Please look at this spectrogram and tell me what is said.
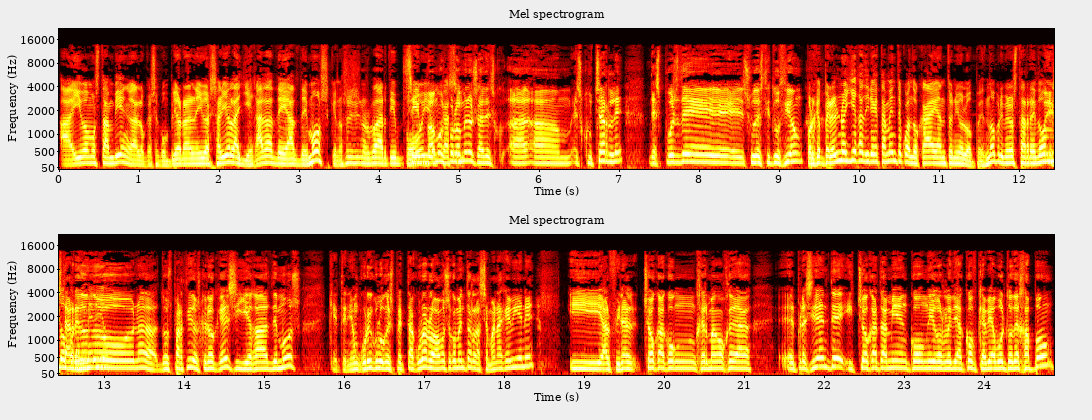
ahí vamos también a lo que se cumplió ahora el aniversario, la llegada de Ademos, que no sé si nos va a dar tiempo Sí, hoy vamos por lo menos a, des- a- a, um, escucharle después de su destitución. Porque, pero él no llega directamente cuando cae Antonio López, ¿no? Primero está redondo. Está medio. redondo, nada, dos partidos creo que es, y llega Demos, que tenía un currículum espectacular, lo vamos a comentar la semana que viene, y al final choca con Germán Ojeda, el presidente, y choca también con Igor Lediakov, que había vuelto de Japón,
